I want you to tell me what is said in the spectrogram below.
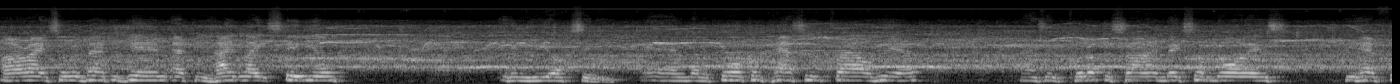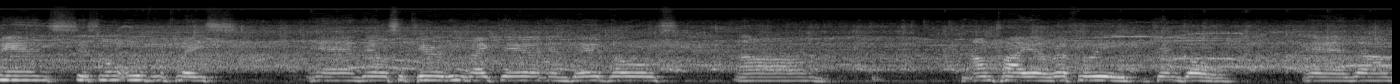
All right, so we're back again at the Highlight Stadium in New York City. And we got a full capacity crowd here. As they put up the sign, make some noise. We have fans just all over the place. And there's security right there. And there goes um, umpire, referee, Jim Gold. And um,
